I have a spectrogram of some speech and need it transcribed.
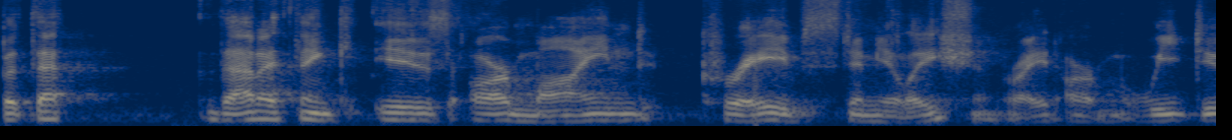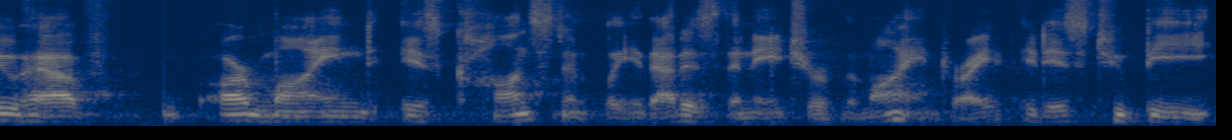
but that that I think is our mind craves stimulation, right? Our we do have our mind is constantly that is the nature of the mind, right? It is to be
